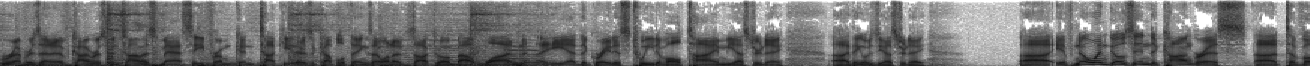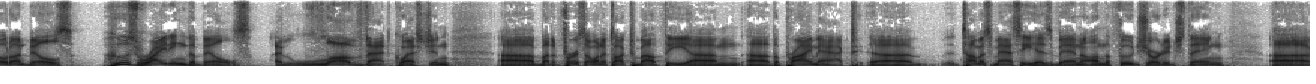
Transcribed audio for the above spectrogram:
Representative Congressman Thomas Massie from Kentucky. There's a couple of things I wanted to talk to him about. One, uh, he had the greatest tweet of all time yesterday. Uh, I think it was yesterday. Uh, if no one goes into Congress uh, to vote on bills, who's writing the bills? I love that question. Uh, but at first, I want to talk about the um, uh, the Prime Act. Thomas Massie has been on the food shortage thing uh,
